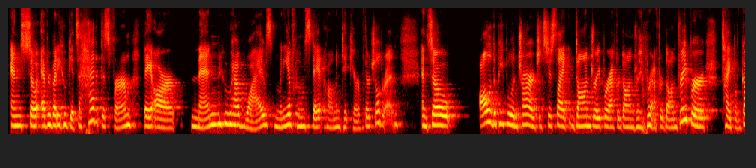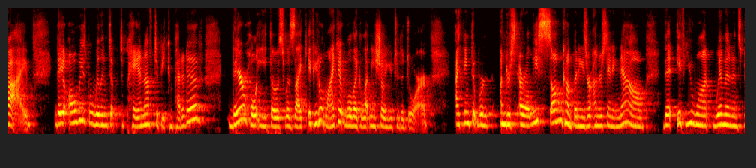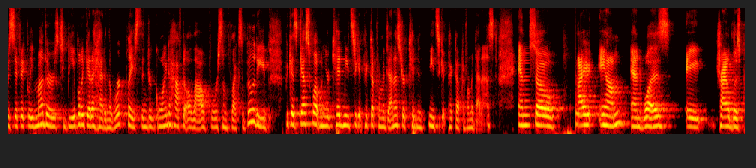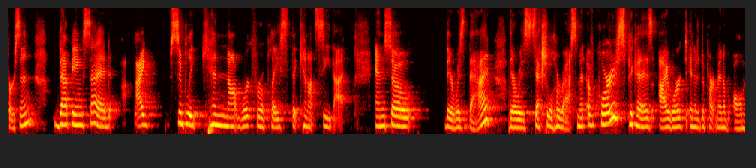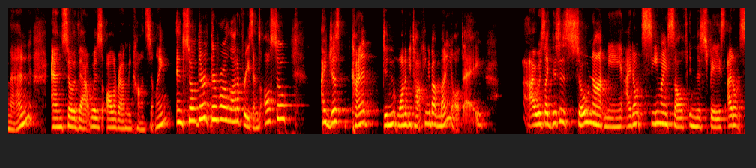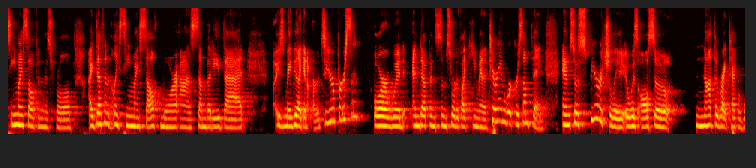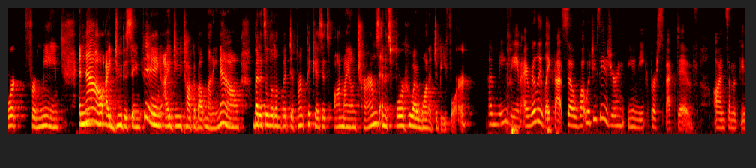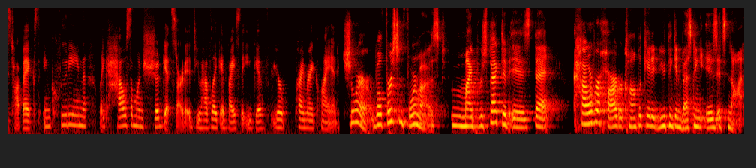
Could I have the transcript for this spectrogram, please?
And so, everybody who gets ahead at this firm, they are men who have wives, many of whom stay at home and take care of their children. And so, all of the people in charge, it's just like Don Draper after Don Draper after Don Draper type of guy. They always were willing to, to pay enough to be competitive their whole ethos was like if you don't like it well like let me show you to the door i think that we're under or at least some companies are understanding now that if you want women and specifically mothers to be able to get ahead in the workplace then you're going to have to allow for some flexibility. Because guess what? When your kid needs to get picked up from a dentist your kid needs to get picked up from a dentist. And so i am and was a childless person. That being said i simply cannot work for a place that cannot see that. And so there was that. There was sexual harassment, of course, because I worked in a department of all men. And so that was all around me constantly. And so there, there were a lot of reasons. Also, I just kind of didn't want to be talking about money all day. I was like, this is so not me. I don't see myself in this space. I don't see myself in this role. I definitely see myself more as somebody that is maybe like an artsier person or would end up in some sort of like humanitarian work or something. And so spiritually, it was also not the right type of work for me. And now I do the same thing. I do talk about money now, but it's a little bit different because it's on my own terms and it's for who I want it to be for. Amazing. I really like that. So, what would you say is your unique perspective on some of these topics, including like how someone should get started? Do you have like advice that you give your primary client? Sure. Well, first and foremost, my perspective is that however hard or complicated you think investing is, it's not.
